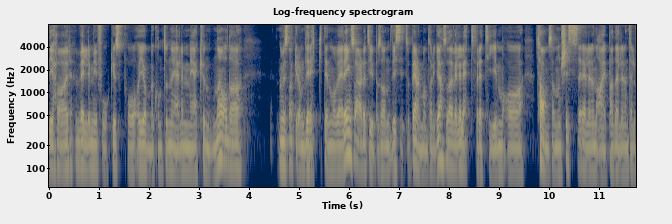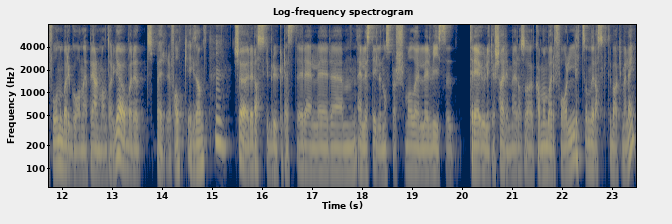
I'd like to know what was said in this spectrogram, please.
de har veldig mye fokus på å jobbe kontinuerlig med kundene. og da når vi snakker om direkte involvering, så er det type sånn Vi sitter jo på Jernbanetorget, så det er veldig lett for et team å ta med seg noen skisser eller en iPad eller en telefon og bare gå ned på Jernbanetorget og bare spørre folk. ikke sant? Mm. Kjøre raske brukertester eller, eh, eller, stille noen spørsmål eller vise tre ulike skjermer, og så kan man bare få litt sånn rask tilbakemelding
